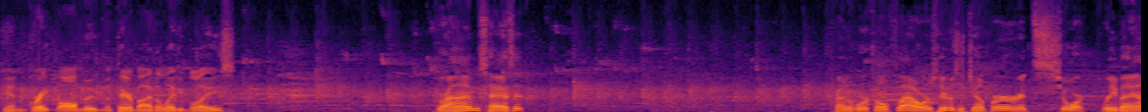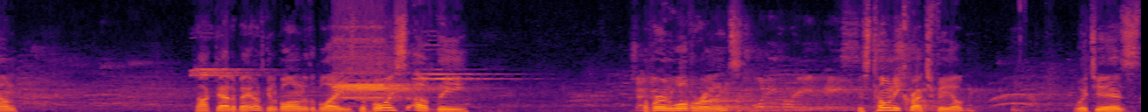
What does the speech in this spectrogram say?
Again, great ball movement there by the Lady Blaze. Grimes has it. Trying to work on Flowers. Here's a jumper. It's short. Rebound. Knocked out of bounds. Going to belong to the Blaze. The voice of the La Vergne Wolverines is Tony Crutchfield, which is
